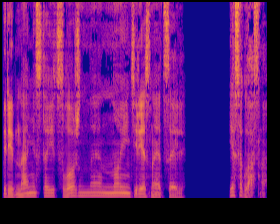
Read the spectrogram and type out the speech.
Перед нами стоит сложная, но интересная цель. Я согласна.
